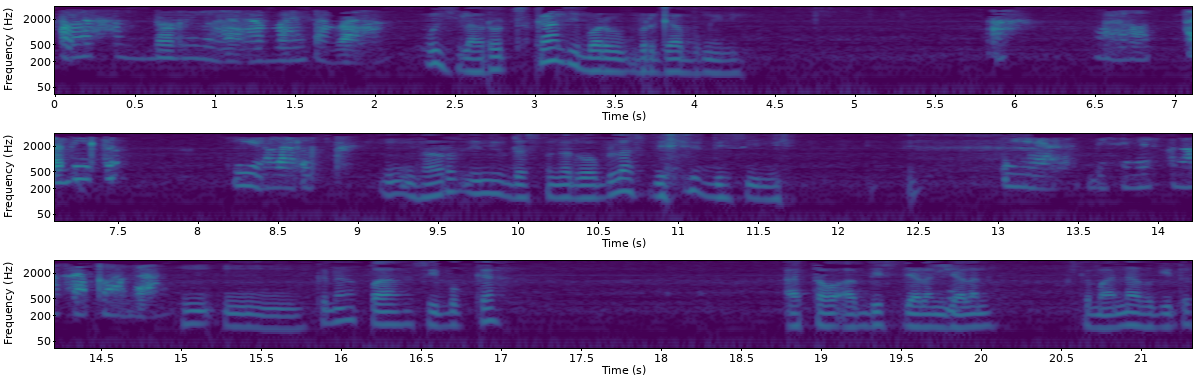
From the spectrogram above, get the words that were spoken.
Alhamdulillah, baik, Abang. Wih, larut sekali baru bergabung ini. Tadi itu? Iya, larut. Hmm, larut ini udah setengah 12 di di sini. Iya, di sini setengah satu, Abang. Hmm, hmm. Kenapa? Sibuk kah? Atau habis jalan-jalan ke mana begitu?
